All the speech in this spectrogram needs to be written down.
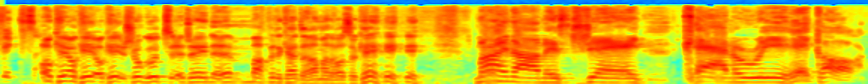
Wichser. Okay, okay, okay, schon gut, Jane. Äh, mach bitte kein Drama draus, okay? Mein Name ist Jane Canary Hickok.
